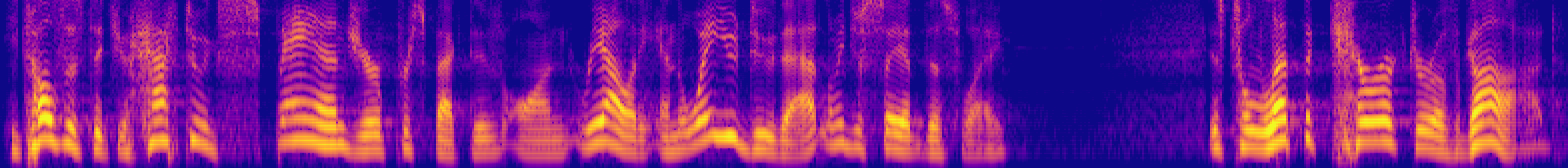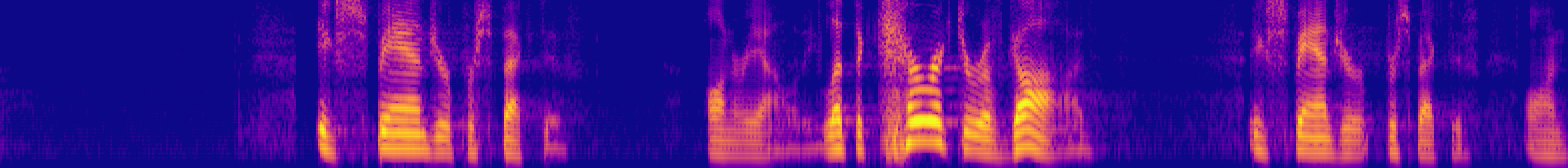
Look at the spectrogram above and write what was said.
he tells us that you have to expand your perspective on reality. And the way you do that, let me just say it this way, is to let the character of God expand your perspective on reality. Let the character of God expand your perspective on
